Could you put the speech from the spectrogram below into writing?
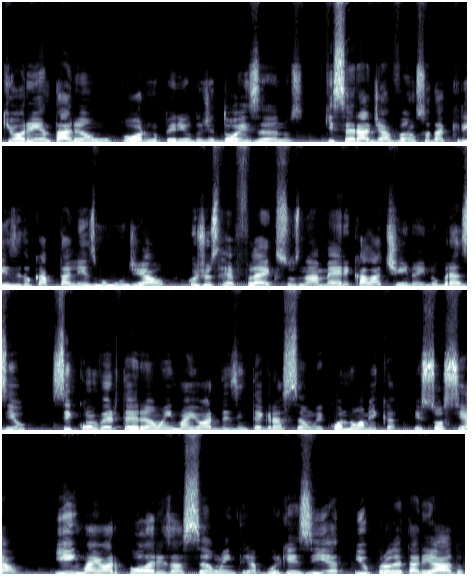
que orientarão o POR no período de dois anos, que será de avanço da crise do capitalismo mundial, cujos reflexos na América Latina e no Brasil se converterão em maior desintegração econômica e social e em maior polarização entre a burguesia e o proletariado,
